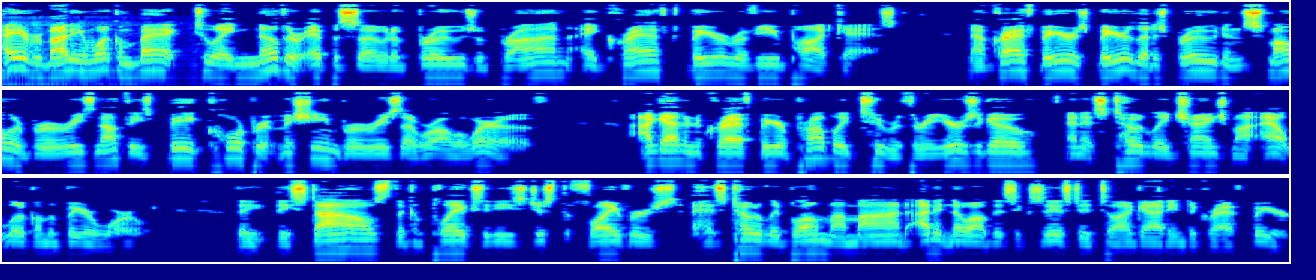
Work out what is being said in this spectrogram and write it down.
Hey, everybody, and welcome back to another episode of Brews with Brian, a craft beer review podcast. Now, craft beer is beer that is brewed in smaller breweries, not these big corporate machine breweries that we're all aware of. I got into craft beer probably two or three years ago, and it's totally changed my outlook on the beer world. The, the styles, the complexities, just the flavors has totally blown my mind. I didn't know all this existed till I got into craft beer.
